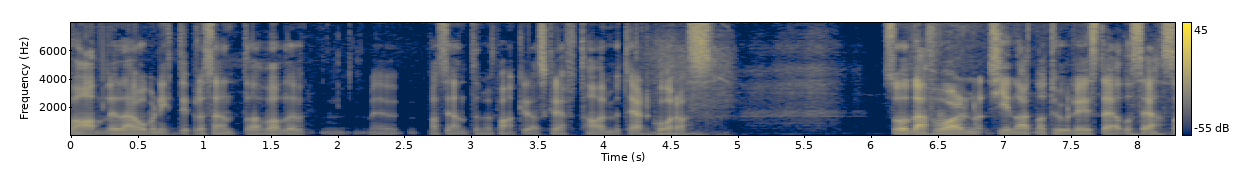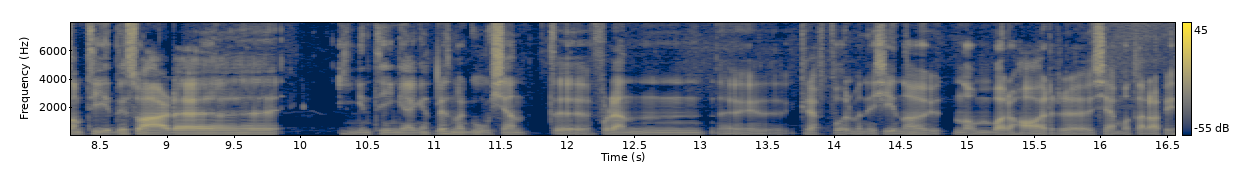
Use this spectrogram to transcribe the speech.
vanlig. Det er over 90% av alle eh, pasienter med pankreaskreft har mutert KORAS. Så derfor var Kina et naturlig sted å se. Samtidig så er det ingenting egentlig som er godkjent eh, for den kreftformen i Kina, utenom bare hard kjemoterapi.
